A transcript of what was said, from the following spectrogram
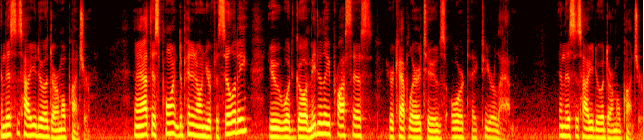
And this is how you do a dermal puncture. And at this point, depending on your facility, you would go immediately process your capillary tubes or take to your lab. And this is how you do a dermal puncture.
